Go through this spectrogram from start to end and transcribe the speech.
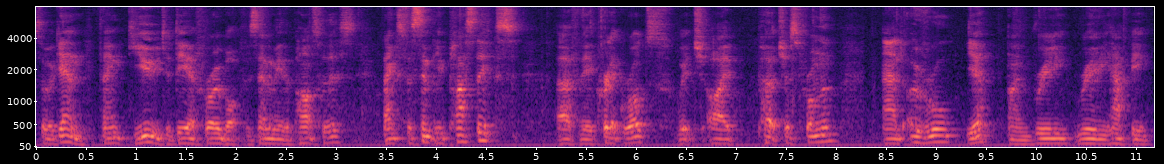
So again, thank you to DF Robot for sending me the parts for this. Thanks to Simply Plastics uh, for the acrylic rods, which I purchased from them. And overall, yeah, I'm really, really happy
